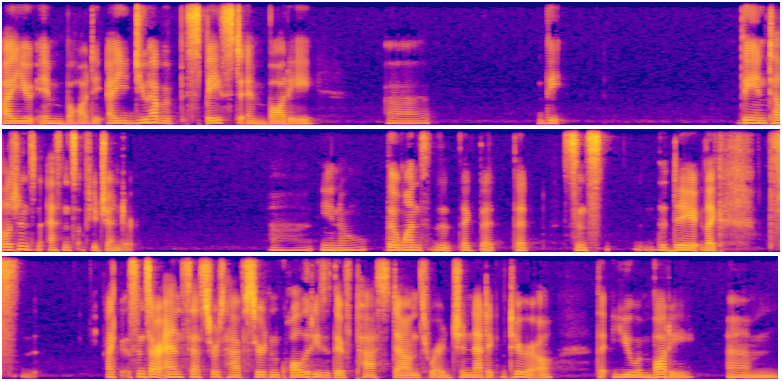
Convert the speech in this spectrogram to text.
are you embody? Are you, do you have a space to embody uh, the the intelligence and essence of your gender? Uh, you know, the ones that like that that since the day like like, since our ancestors have certain qualities that they've passed down through our genetic material that you embody um,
